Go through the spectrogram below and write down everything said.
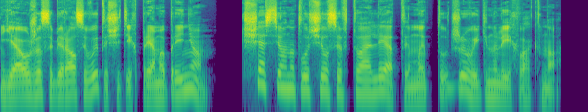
Я уже собирался вытащить их прямо при нем. К счастью, он отлучился в туалет, и мы тут же выкинули их в окно.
